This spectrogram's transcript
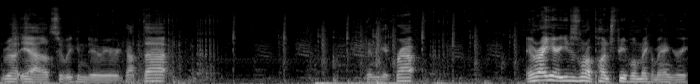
But, yeah, let's see what we can do here. Got that. Didn't get crap. And right here, you just want to punch people and make them angry.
